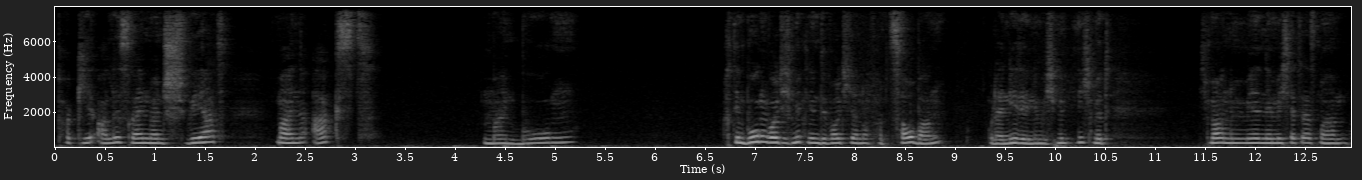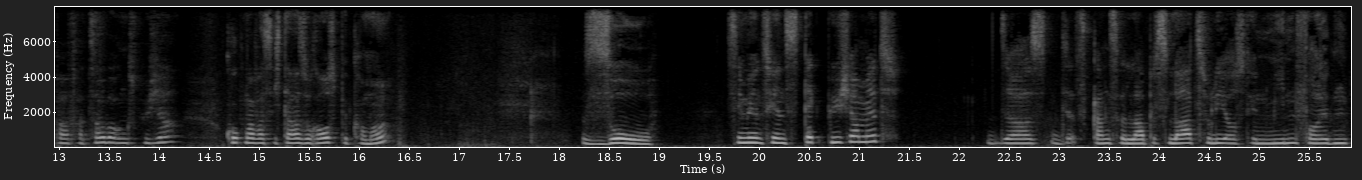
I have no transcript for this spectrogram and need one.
Packe hier alles rein. Mein Schwert, meine Axt, mein Bogen Ach, den Bogen wollte ich mitnehmen, den wollte ich ja noch verzaubern. Oder nee, den nehme ich mit, nicht mit. Ich mache mir nämlich jetzt erstmal ein paar Verzauberungsbücher. Guck mal, was ich da so rausbekomme. So. Ziehen wir uns hier ein Stack Bücher mit. Das, das ganze Lapis Lazuli aus den Minenfolgen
